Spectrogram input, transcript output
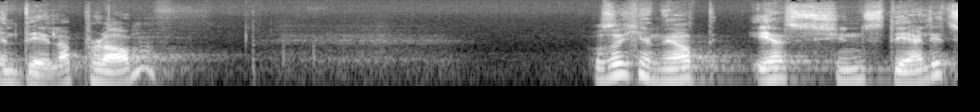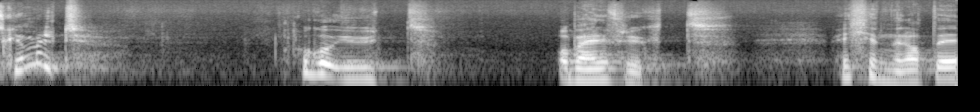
en del av planen. Og så kjenner jeg at jeg syns det er litt skummelt å gå ut og bære frukt. Jeg kjenner at det,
